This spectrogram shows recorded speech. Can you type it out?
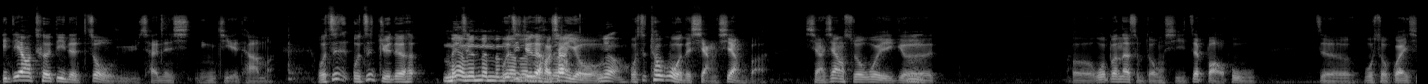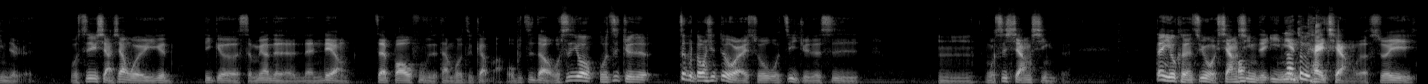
一定要特地的咒语才能凝结它嘛？我是我是觉得没有没有没有，我是觉得好像有，我是透过我的想象吧，想象说我有一个，呃，我不知道那什么东西在保护着我所关心的人，我自己想象我有一个。一个什么样的能量在包覆着他们，或者干嘛？我不知道。我是用，我是觉得这个东西对我来说，我自己觉得是，嗯，我是相信的。但有可能是因为我相信的意念太强了，所以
